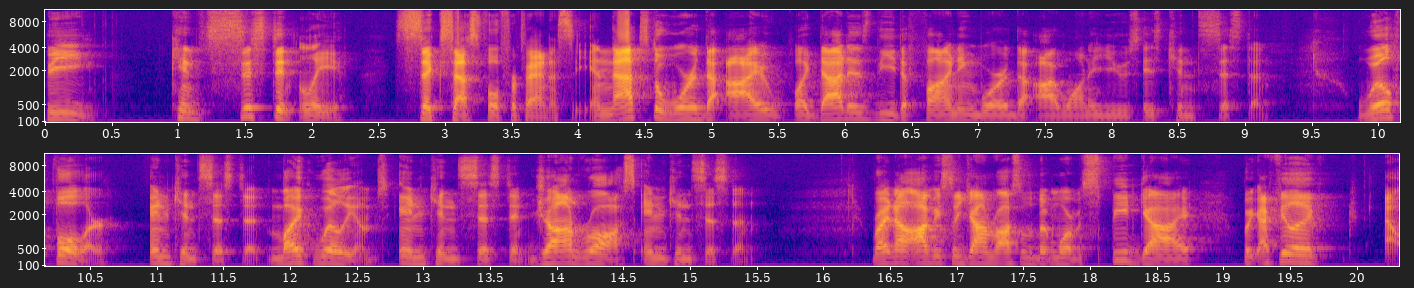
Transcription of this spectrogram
be consistently successful for fantasy. And that's the word that I like that is the defining word that I want to use is consistent. Will Fuller inconsistent. Mike Williams inconsistent. John Ross inconsistent. Right now obviously John Ross is a little bit more of a speed guy, but I feel like uh,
